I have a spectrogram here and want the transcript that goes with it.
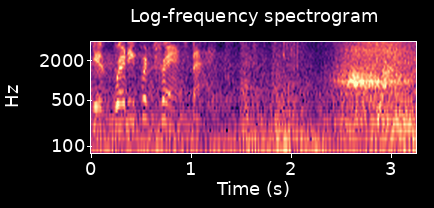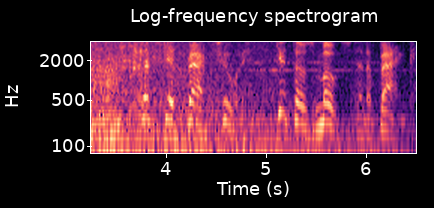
Get ready for transmat. Let's get back to it. Get those motes to the bank.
